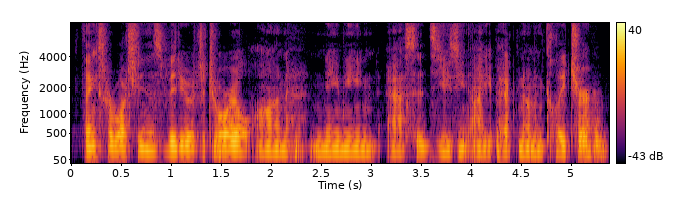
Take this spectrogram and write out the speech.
Thanks for watching this video tutorial on naming acids using IUPAC nomenclature.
